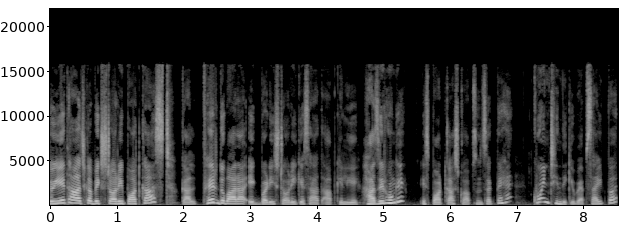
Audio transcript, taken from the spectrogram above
तो ये था आज का बिग स्टोरी पॉडकास्ट कल फिर दोबारा एक बड़ी स्टोरी के साथ आपके लिए हाजिर होंगे। इस पॉडकास्ट को आप सुन सकते हैं क्विंट हिंदी की वेबसाइट पर।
